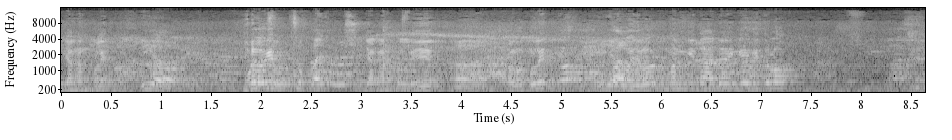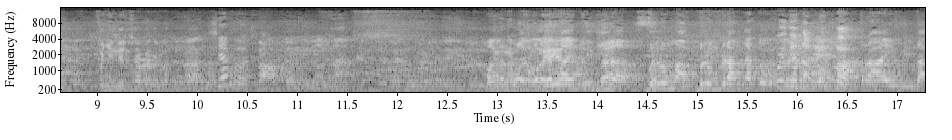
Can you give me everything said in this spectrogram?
jangan pelit Pak. iya. Kalau gitu- Su- supply terus. Jangan pelit. Heeh. kalau pelit kok Iya. tahu aja lo teman kita ada yang kayak gitu loh Kok nyindir siapa nih, Bang? Siapa? Nah, bahkan kalau yang lain tuh gila. Belum belum berangkat tuh minta uang baterai minta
